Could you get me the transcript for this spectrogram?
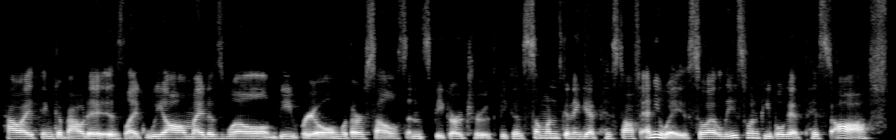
how I think about it is like we all might as well be real with ourselves and speak our truth because someone's going to get pissed off anyways. So, at least when people get pissed off,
